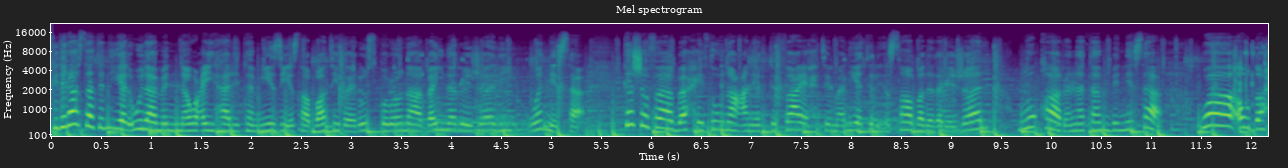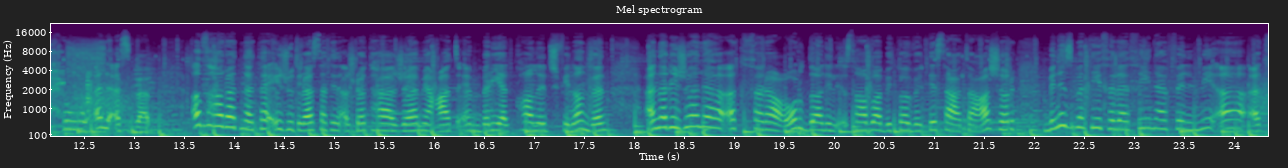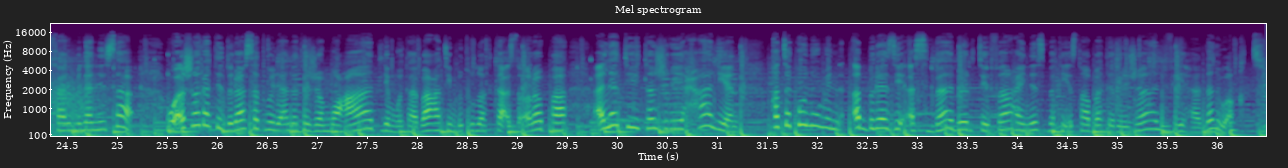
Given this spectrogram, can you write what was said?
في دراسة هي الأولى من نوعها لتمييز إصابات فيروس كورونا بين الرجال والنساء. كشف باحثون عن ارتفاع احتمالية الإصابة لدى الرجال مقارنة بالنساء وأوضحوا الأسباب. أظهرت نتائج دراسة أجرتها جامعة إمبريال كوليدج في لندن أن الرجال أكثر عرضة للإصابة بكوفيد 19 بنسبة 30% أكثر من النساء وأشارت الدراسة إلى أن تجمعات لمتابعة بطولة كأس أوروبا التي تجري حاليا قد تكون من أبرز أسباب ارتفاع نسبة إصابة الرجال في هذا الوقت.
